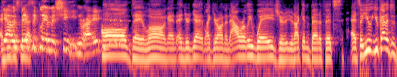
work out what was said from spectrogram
And yeah, it was basically a machine, right? all day long, and and you're yeah, like you're on an hourly wage. You're you're not getting benefits, and so you you kind of just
